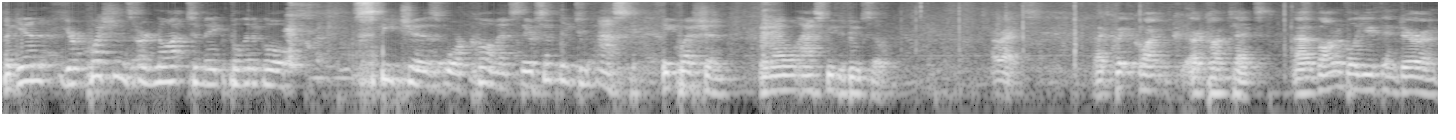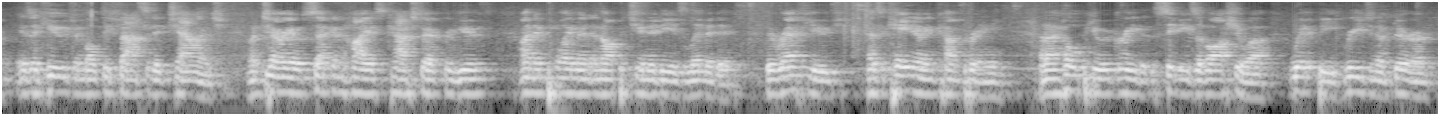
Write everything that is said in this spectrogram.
Again, your questions are not to make political speeches or comments. They're simply to ask a question, and I will ask you to do so. All right. A quick uh, context. Uh, vulnerable youth in Durham is a huge and multifaceted challenge. Ontario's second highest cash fare for youth, unemployment and opportunity is limited. The Refuge has a catering company, and I hope you agree that the cities of Oshawa, Whitby, region of Durham,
